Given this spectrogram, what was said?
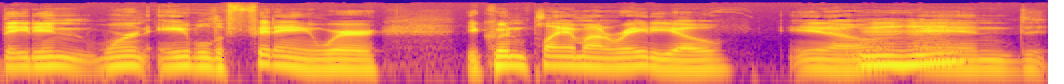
they didn't weren't able to fit anywhere. You couldn't play them on radio, you know, Mm-hmm. and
